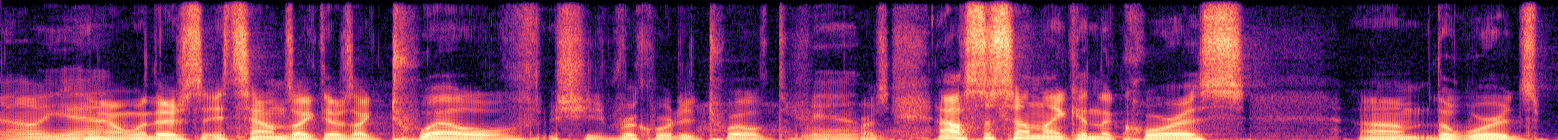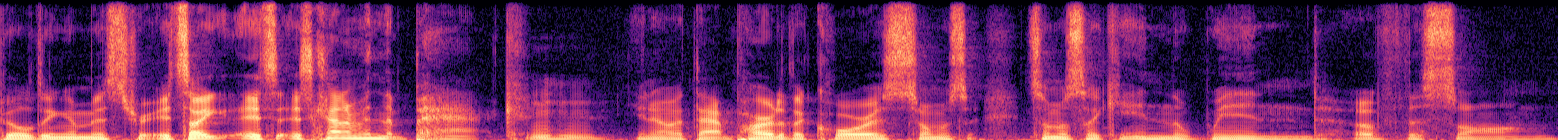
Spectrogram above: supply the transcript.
Oh yeah. You know, when there's it sounds like there's like twelve. She recorded twelve different parts. I also sound like in the chorus, um, the words "building a mystery." It's like it's it's kind of in the back. hmm You know, at that part of the chorus, it's almost it's almost like in the wind of the song.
